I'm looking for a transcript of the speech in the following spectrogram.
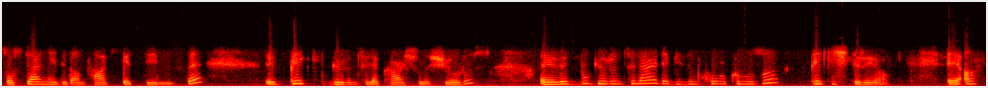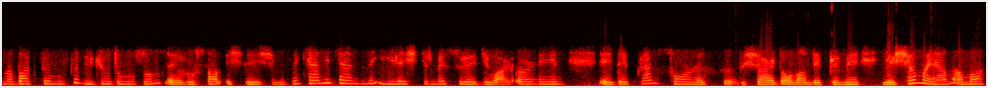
sosyal medyadan takip ettiğimizde e, pek görüntüyle karşılaşıyoruz. E, ve bu görüntüler de bizim korkumuzu pekiştiriyor. E, aslında baktığımızda vücudumuzun e, ruhsal işleyişimizin kendi kendine iyileştirme süreci var. Örneğin e, deprem sonrası dışarıda olan depremi yaşamayan ama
